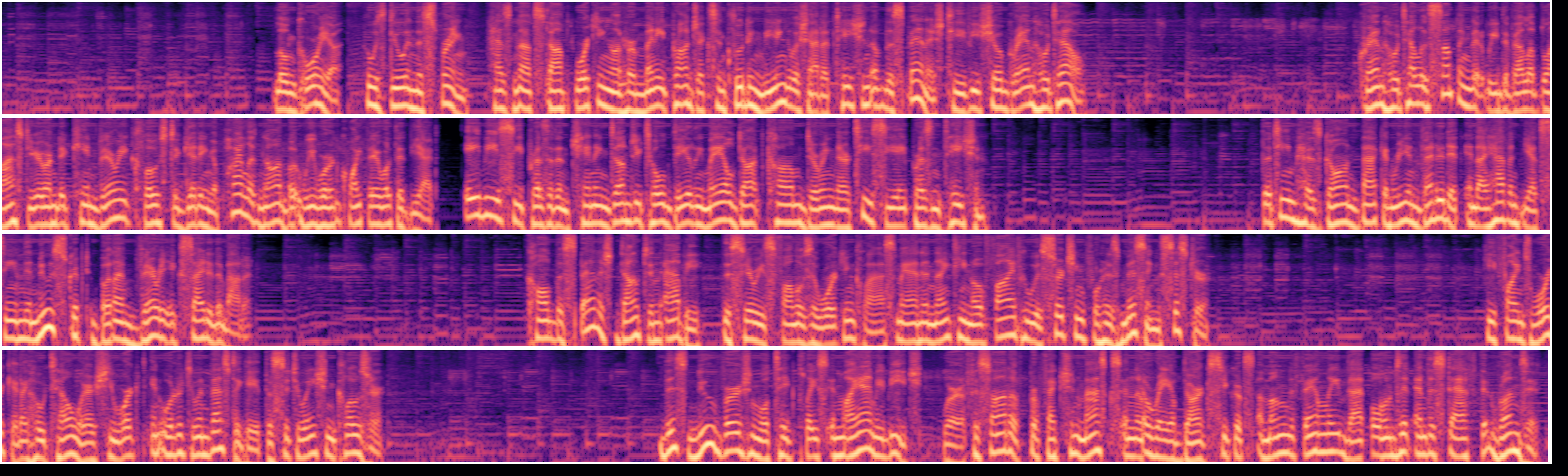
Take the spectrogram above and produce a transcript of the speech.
Longoria, who is due in the spring, has not stopped working on her many projects including the English adaptation of the Spanish TV show Gran Hotel. Gran Hotel is something that we developed last year and it came very close to getting a pilot nod but we weren't quite there with it yet, ABC President Channing Dungey told DailyMail.com during their TCA presentation. The team has gone back and reinvented it and I haven't yet seen the new script but I'm very excited about it. Called The Spanish Downton Abbey, the series follows a working-class man in 1905 who is searching for his missing sister. He finds work at a hotel where she worked in order to investigate the situation closer. This new version will take place in Miami Beach, where a facade of perfection masks an array of dark secrets among the family that owns it and the staff that runs it.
